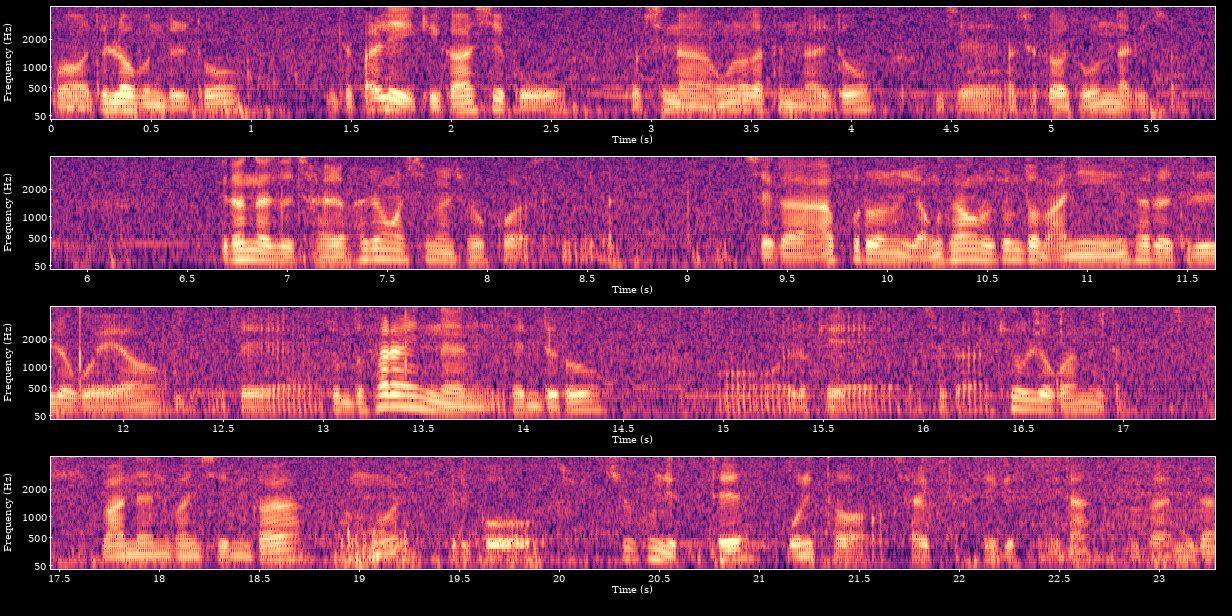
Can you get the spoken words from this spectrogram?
뭐 딜러분들도 이제 빨리 귀가하시고 역시나 오늘 같은 날도 이제 낙찰가가 좋은 날이죠. 이런 날들 잘 활용하시면 좋을 것 같습니다. 제가 앞으로는 영상으로 좀 더 많이 인사를 드리려고 해요. 이제 좀 더 살아있는 밴드로 어, 이렇게 제가 키우려고 합니다. 많은 관심과 방문 그리고 출품 리스트 모니터 잘 부탁드리겠습니다. 감사합니다.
